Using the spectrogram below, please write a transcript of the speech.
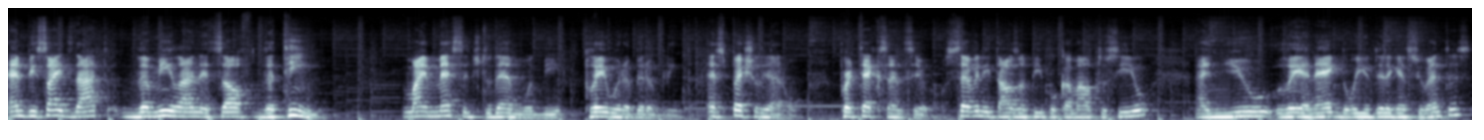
and besides that, the Milan itself, the team, my message to them would be play with a bit of grinta, especially at home. Protect San Siro. 70,000 people come out to see you, and you lay an egg the way you did against Juventus,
